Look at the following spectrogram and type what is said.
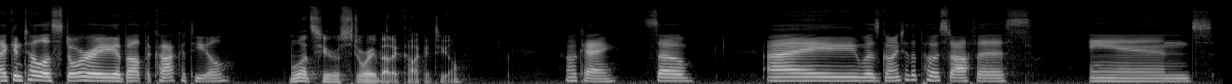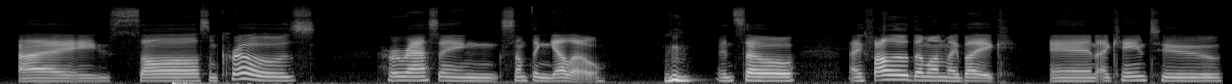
I can tell a story about the cockatiel. well, let's hear a story about a cockatiel. Okay, so I was going to the post office and I saw some crows harassing something yellow. and so I followed them on my bike and I came to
